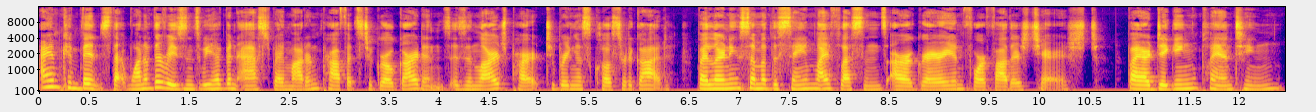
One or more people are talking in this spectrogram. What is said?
I am convinced that one of the reasons we have been asked by modern prophets to grow gardens is in large part to bring us closer to God, by learning some of the same life lessons our agrarian forefathers cherished. By our digging, planting,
